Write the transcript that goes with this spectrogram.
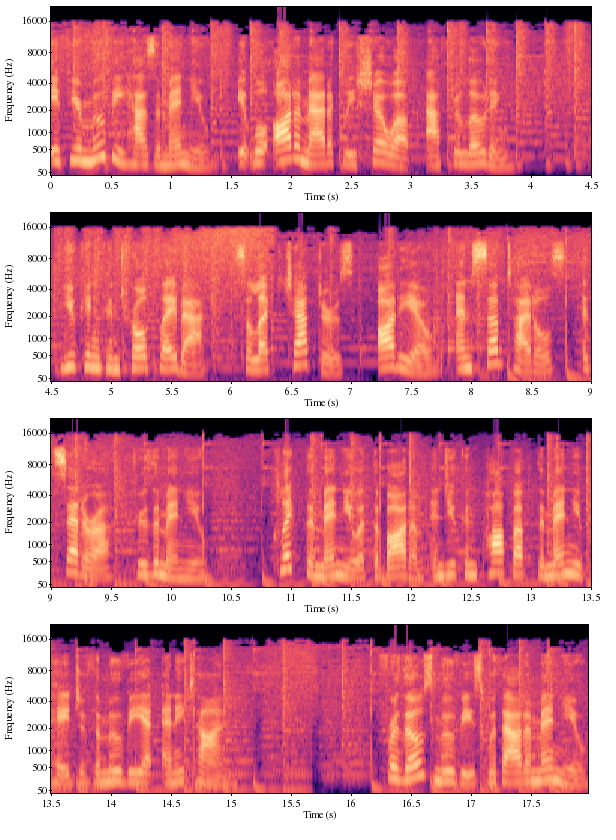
If your movie has a menu, it will automatically show up after loading. You can control playback, select chapters, audio, and subtitles, etc. through the menu. Click the menu at the bottom and you can pop up the menu page of the movie at any time. For those movies without a menu,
